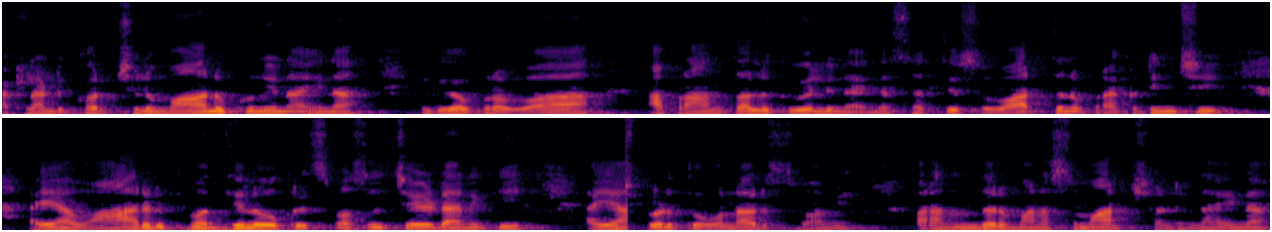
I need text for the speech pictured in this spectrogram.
అట్లాంటి ఖర్చులు మానుకుని నాయన ఇదిగో ప్రభా ఆ ప్రాంతాలకు వెళ్ళిన ఆయన సత్య సువార్తను ప్రకటించి అయ్యా వారి మధ్యలో క్రిస్మస్లు చేయడానికి అయ్యా పెడుతూ ఉన్నారు స్వామి. వారందరూ మనసు మార్చండి నాయన.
